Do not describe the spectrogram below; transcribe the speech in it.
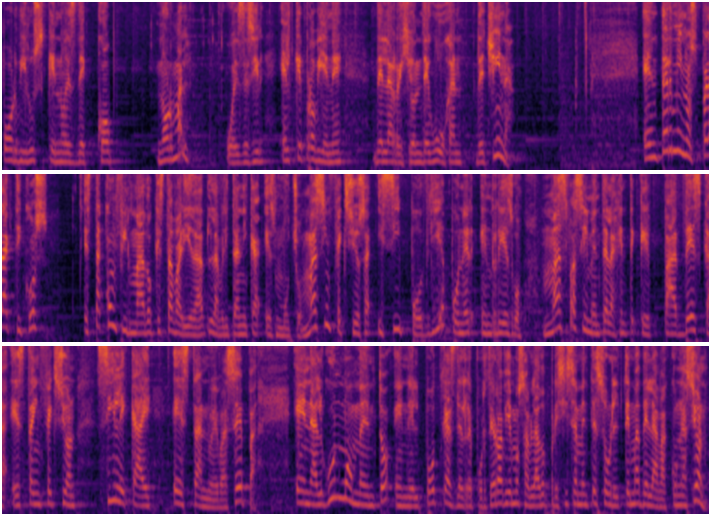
por virus que no es de COP normal, o es decir, el que proviene de la región de Wuhan de China. En términos prácticos, Está confirmado que esta variedad, la británica, es mucho más infecciosa y sí podría poner en riesgo más fácilmente a la gente que padezca esta infección si le cae esta nueva cepa. En algún momento en el podcast del reportero habíamos hablado precisamente sobre el tema de la vacunación.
